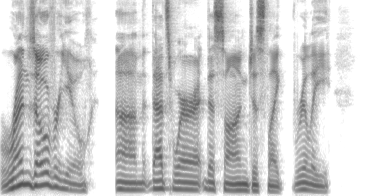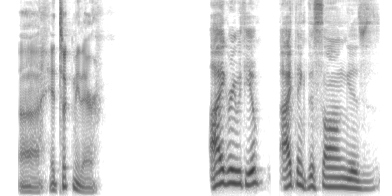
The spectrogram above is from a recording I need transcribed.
runs over you. Um, that's where this song just like really uh it took me there. I agree with you. I think this song is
